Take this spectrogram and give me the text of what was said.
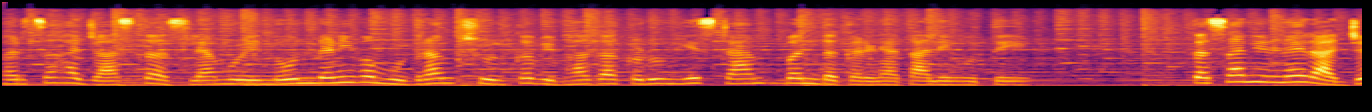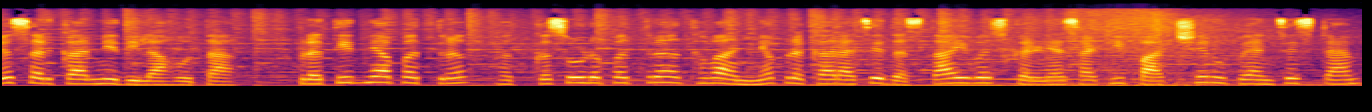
खर्च हा जास्त असल्यामुळे नोंदणी व मुद्रांक शुल्क विभागाकडून हे स्टॅम्प बंद करण्यात आले होते. तसा निर्णय राज्य सरकारने दिला होता. प्रतिज्ञापत्र हक्कसोडपत्र अथवा अन्य प्रकाराचे दस्तऐवज करण्यासाठी पाचशे रुपयांचे स्टॅम्प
